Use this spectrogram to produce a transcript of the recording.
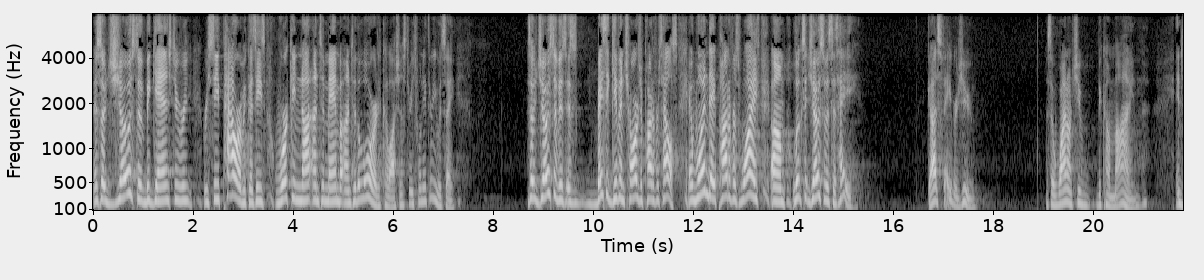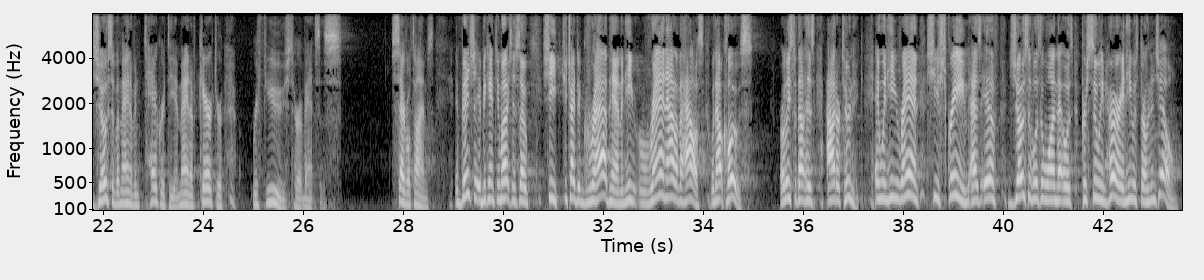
And so Joseph begins to re- receive power because he's working not unto man but unto the Lord, Colossians 3.23 would say. So Joseph is, is basically given charge of Potiphar's house. And one day, Potiphar's wife um, looks at Joseph and says, Hey, God's favors you. And so why don't you become mine? And Joseph, a man of integrity, a man of character, refused her advances several times. Eventually, it became too much, and so she, she tried to grab him, and he ran out of the house without clothes or at least without his outer tunic. And when he ran, she screamed as if Joseph was the one that was pursuing her and he was thrown in jail.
